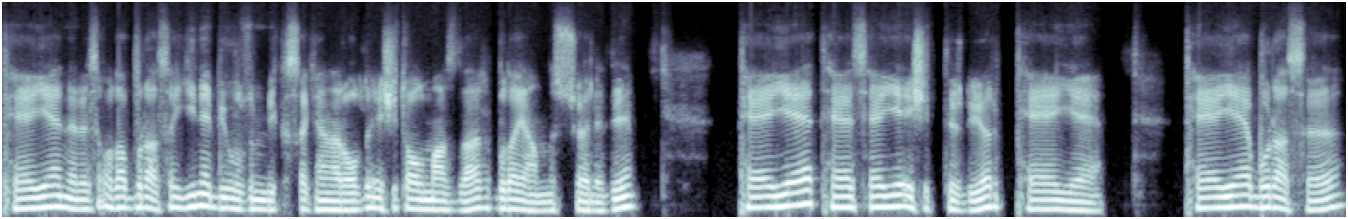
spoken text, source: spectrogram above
PY neresi? O da burası. Yine bir uzun bir kısa kenar oldu. Eşit olmazlar. Bu da yanlış söyledi. PY, TSY eşittir diyor. PY. PY burası.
